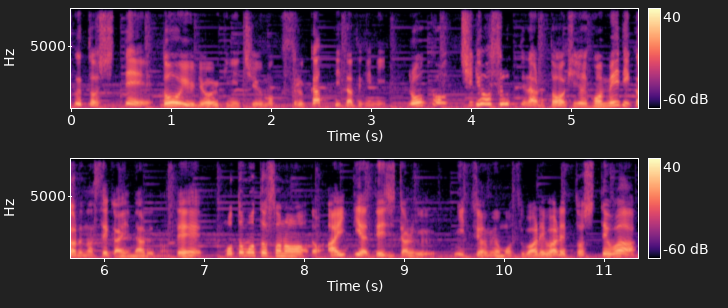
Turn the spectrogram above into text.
クとしてどういう領域に注目するかって言った時に老化を治療するってなると非常にこうメディカルな世界になるのでもともとその IT やデジタルに強みを持つ我々としては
